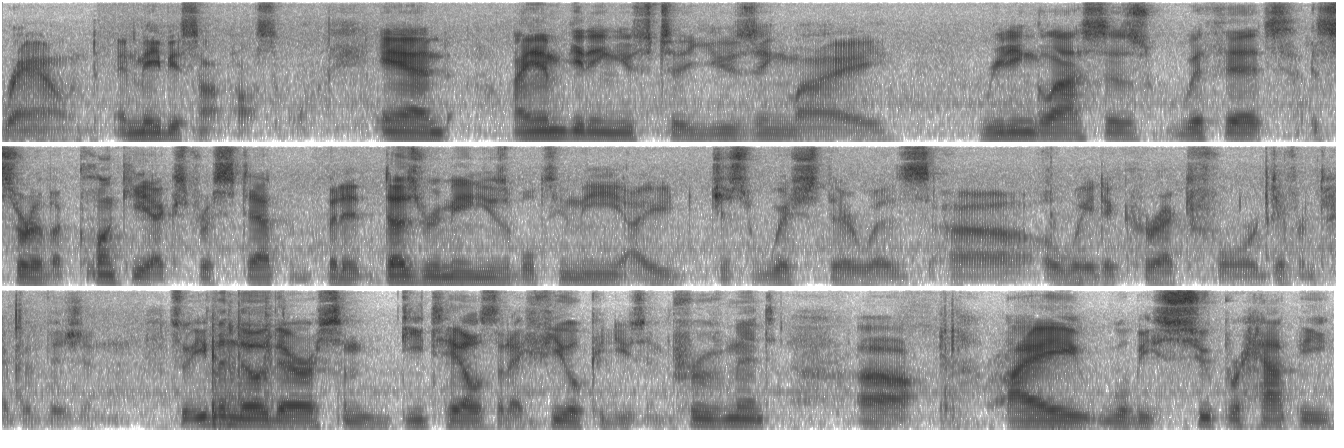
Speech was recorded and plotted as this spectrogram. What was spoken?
round and maybe it's not possible. And I am getting used to using my reading glasses with it. It's sort of a clunky extra step, but it does remain usable to me. I just wish there was uh, a way to correct for different type of vision. So even though there are some details that I feel could use improvement, uh, I will be super happy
